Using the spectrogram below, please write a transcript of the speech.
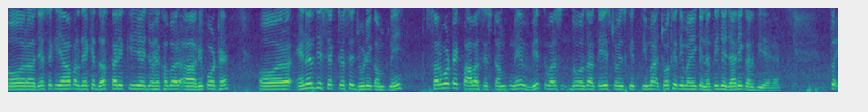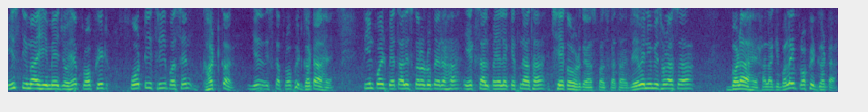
और जैसे कि यहाँ पर देखें 10 तारीख की ये जो है खबर रिपोर्ट है। और एनर्जी सेक्टर से जुड़ी कंपनी सर्वोटेक पावर सिस्टम ने वित्त वर्ष 2023-24 की तिमा, चौथी तिमाही के नतीजे जारी कर दिए हैं। तो इस तिमाही में जो है प्रॉफिट 43 परसेंट घटकर ये इसका प्रॉफिट घटा है। तीन पॉइंट पैंतालीस करोड़ रुपए रहा। एक साल पहले कितना था? छः करोड़ के आसपास का था। रेवेन्यू भी थोड़ा सा बड़ा है, हालाँकि भले ही प्रॉफिट घटा।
